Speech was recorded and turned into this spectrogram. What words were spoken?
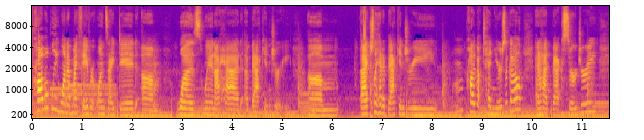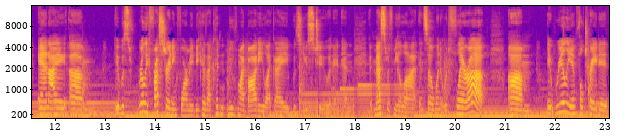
Probably one of my favorite ones I did um, was when I had a back injury. Um, I actually had a back injury mm, probably about 10 years ago and I had back surgery and I um, it was really frustrating for me because I couldn't move my body like I was used to and it, and it messed with me a lot. And so when it would flare up um, it really infiltrated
